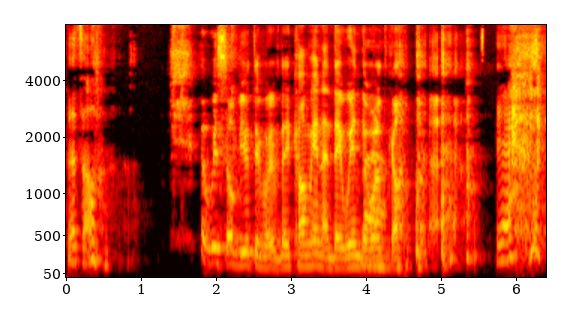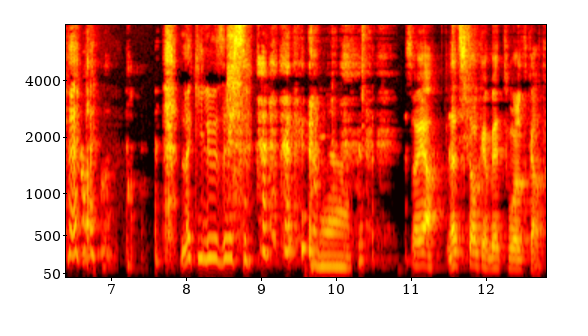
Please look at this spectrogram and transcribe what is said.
that's all. It would be so beautiful if they come in and they win the yeah. World Cup. yeah. Lucky losers. yeah. So yeah, let's talk a bit World Cup.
